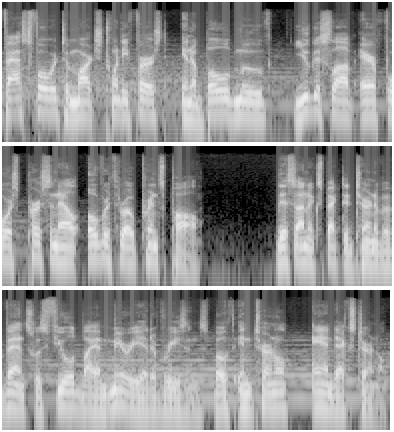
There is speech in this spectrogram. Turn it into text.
Fast forward to March 21st, in a bold move, Yugoslav Air Force personnel overthrow Prince Paul. This unexpected turn of events was fueled by a myriad of reasons, both internal and external.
